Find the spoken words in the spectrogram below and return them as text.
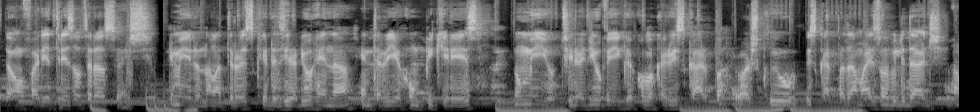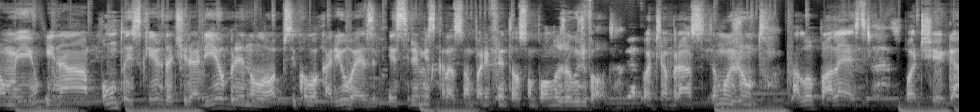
Então, faria três alterações. Primeiro, na lateral esquerda, tiraria o Renan, entraria com o Piquerez. No meio, tiraria o Veiga, colocaria o Scarpa. Eu acho que o Scarpa dá mais mobilidade ao meio. E na ponta esquerda, tiraria o Breno Lopes e colocaria o Wesley. Essa seria a minha escalação para enfrentar o São Paulo no jogo de volta. Forte abraço, tamo junto. Alô, palestra, pode chegar.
